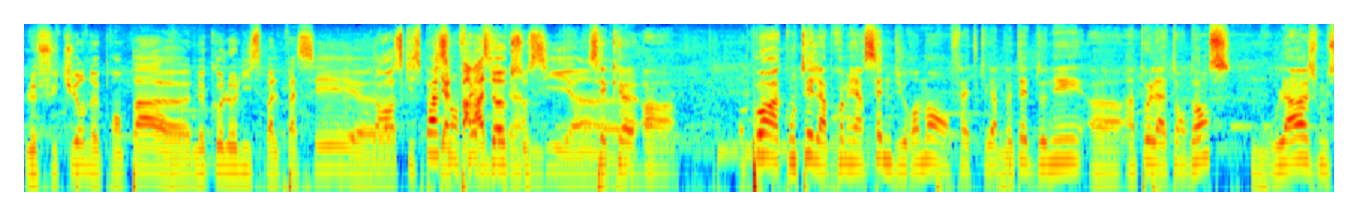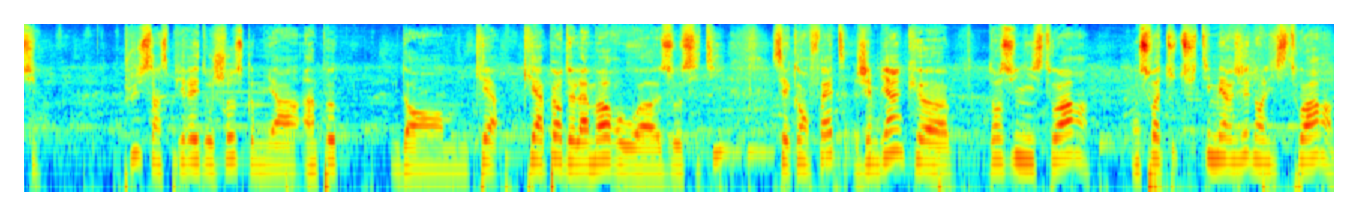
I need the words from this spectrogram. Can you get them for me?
le futur, ne prend pas, euh, ne colonise pas le passé. euh, non, ce qui se il passe y a le en fait, paradoxe aussi. hein, c'est que on peut raconter la première scène du roman en fait, qui va Mm. peut-être donner euh, un peu la tendance. Mm. Où là, je me suis plus inspiré de choses comme il y a un peu dans qui a, qui a peur de la mort ou euh, Zoo City. C'est qu'en fait, j'aime bien que dans une histoire, on soit tout de suite immergé dans l'histoire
